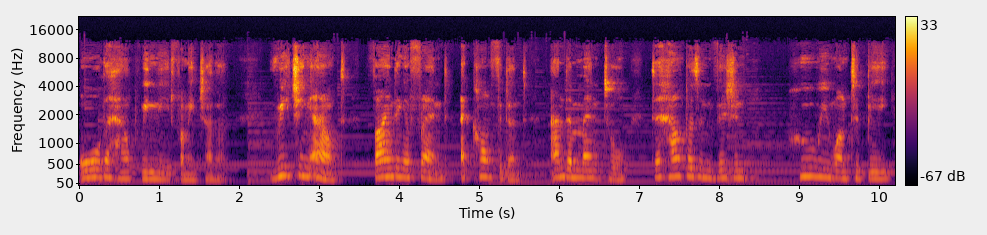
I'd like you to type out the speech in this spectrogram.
all the help we need from each other. Reaching out, finding a friend, a confidant, and a mentor to help us envision who we want to be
